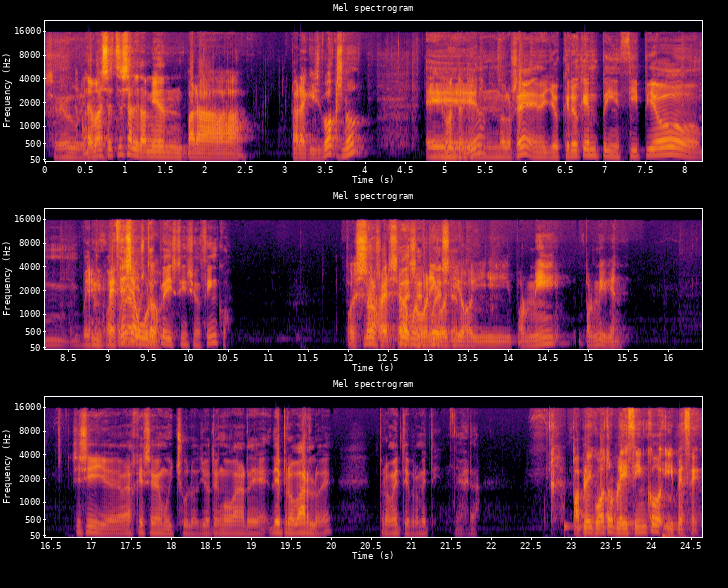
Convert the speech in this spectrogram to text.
Se ve bonito. Además, este sale también para, para Xbox, ¿no? ¿Tengo Eh, no lo sé. Yo creo que en principio. mm, 24 PC de seguro. PlayStation 5. Pues No a ver, se ve muy ser, bonito, puede ser. tío. Y por mí, por mí bien. Sí, sí, la verdad es que se ve muy chulo. Yo tengo ganas de, de probarlo, ¿eh? Promete, promete, de verdad. Para Play 4, Play 5 y PC.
